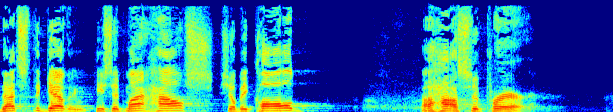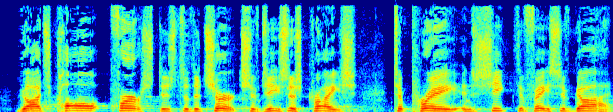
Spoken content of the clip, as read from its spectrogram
That's the gathering. He said, My house shall be called a house of prayer. God's call first is to the church of Jesus Christ to pray and seek the face of God.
